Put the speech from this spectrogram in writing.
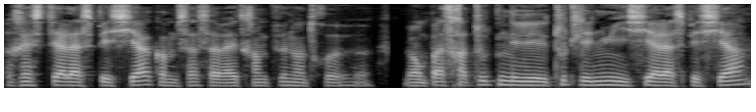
rester à la Spezia, comme ça, ça va être un peu notre. On passera toutes les toutes les nuits ici à la Spezia.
